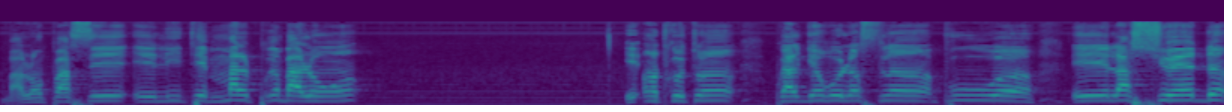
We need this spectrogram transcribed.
ballon passé, et il était mal pris ballon. Hein. Et entre-temps, pral relance pour euh, et la Suède.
